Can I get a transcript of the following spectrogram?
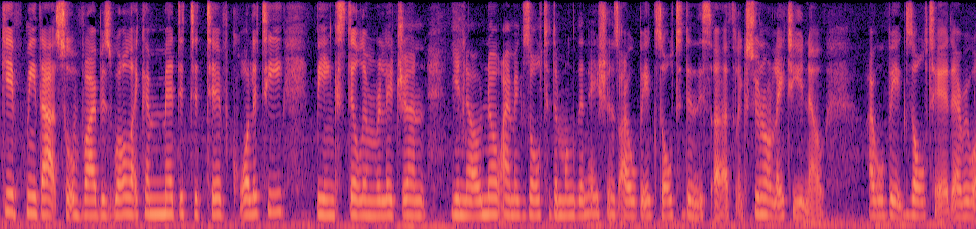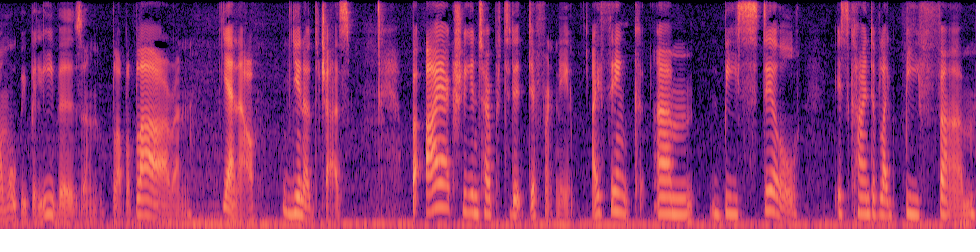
give me that sort of vibe as well, like a meditative quality, being still in religion, you know, no, I'm exalted among the nations, I will be exalted in this earth. Like sooner or later, you know, I will be exalted, everyone will be believers, and blah, blah, blah. And yeah, now, you know the jazz. But I actually interpreted it differently. I think um, be still is kind of like be firm.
